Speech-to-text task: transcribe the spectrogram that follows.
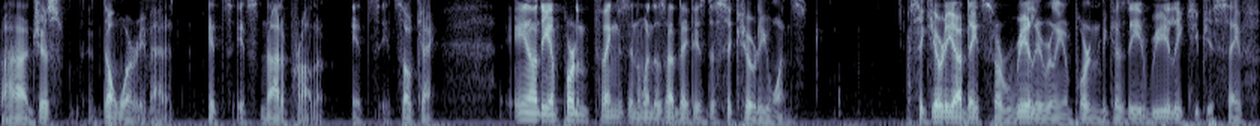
uh, just don't worry about it. It's it's not a problem. It's it's okay. You know, the important things in Windows Update is the security ones. Security updates are really, really important because they really keep you safe.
